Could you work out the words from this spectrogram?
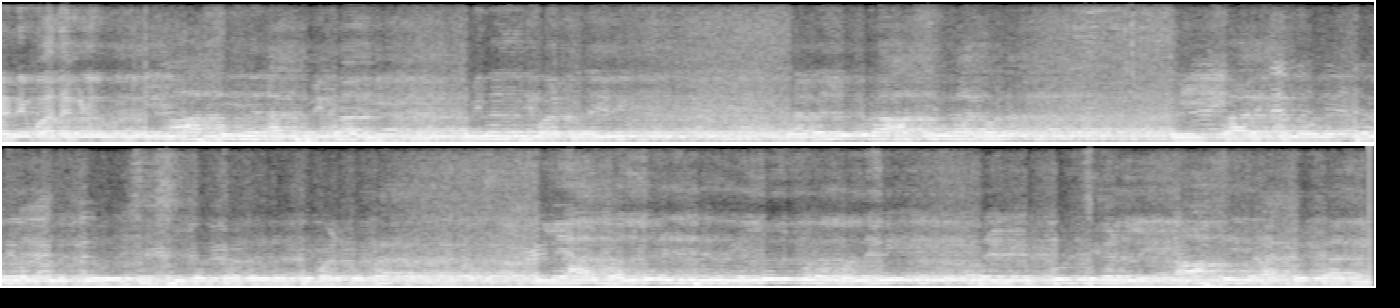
ಧನ್ಯವಾದಗಳು. ಆಸೀನರಾಗಬೇಕಾಗಿ ವಿನಂತಿ ಮಾಡ್ತಾ ಇದ್ದೀನಿ. ನಾವೆಲ್ಲೂ ಕೂಡ ಆಸೀನರಾಗೋಣ. ಈ ಕಾರ್ಯಕ್ರಮವನ್ನು ಕೊನೆಯವರೆಗೂ ಇದ್ದು ಯಶಸ್ವಿಗೊಳಿಸೋದ ವಿನಂತಿ ಮಾಡ್ಕೊಳ್ತಾ ಇಲ್ಲಿ ಯಾರು ಬಲಗಡೆ ಇದ್ದೀರೋ ಎಲ್ಲರೂ ಕೂಡ ಮನವಿ, ದಯವಿಟ್ಟು ಕುರ್ಚಿಗಳಲ್ಲಿ ಆಸೀನರಾಗಬೇಕಾಗಿ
